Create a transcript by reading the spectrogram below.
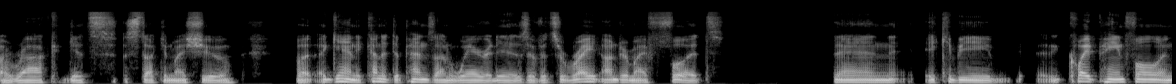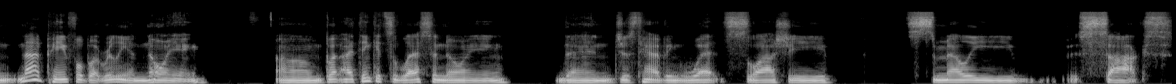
a rock gets stuck in my shoe. But again, it kind of depends on where it is. If it's right under my foot, then it can be uh, quite painful and not painful, but really annoying. Um, but I think it's less annoying than just having wet, sloshy, smelly socks,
